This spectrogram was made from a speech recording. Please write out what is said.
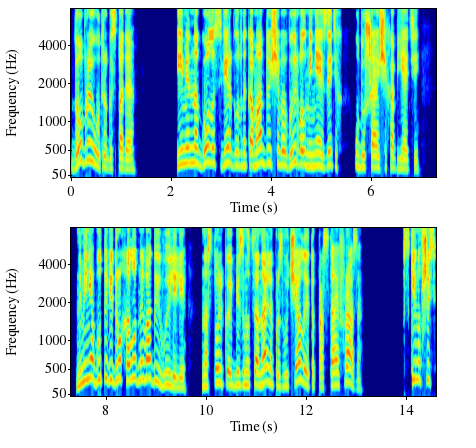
«Доброе утро, господа!» Именно голос верглавнокомандующего вырвал меня из этих удушающих объятий. На меня будто ведро холодной воды вылили. Настолько безэмоционально прозвучала эта простая фраза. Вскинувшись,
